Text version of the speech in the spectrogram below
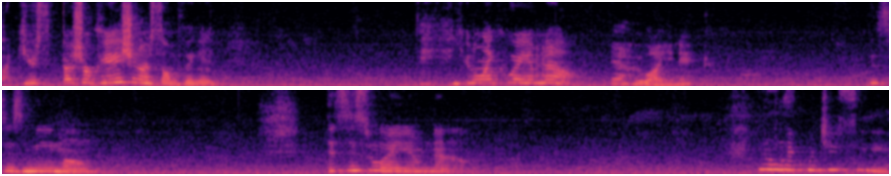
like your special creation or something and you don't like who I am now. Yeah, who are you, Nick? This is me, Mom. This is who I am now. You don't like what you see.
